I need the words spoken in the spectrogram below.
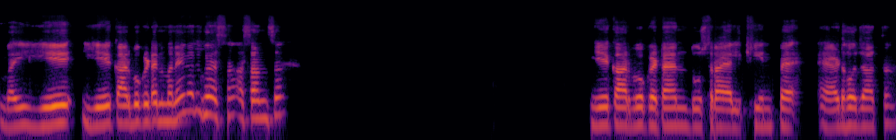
भाई ये ये कार्बोकेटाइन बनेगा? देखो आसान सा ये कार्बोकेटाइन दूसरा एल्कीन पे ऐड हो जाता।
